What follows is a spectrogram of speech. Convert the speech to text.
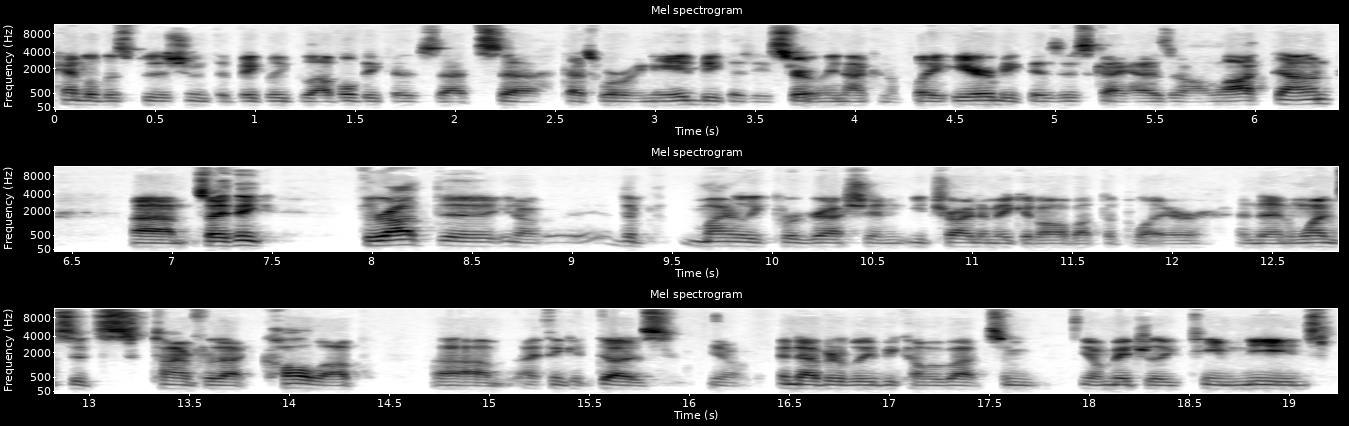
handle this position at the big league level because that's uh, that's where we need because he's certainly not going to play here because this guy has it on lockdown. Um, so I think throughout the you know the minor league progression, you try to make it all about the player, and then once it's time for that call up, um, I think it does you know inevitably become about some you know major league team needs.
